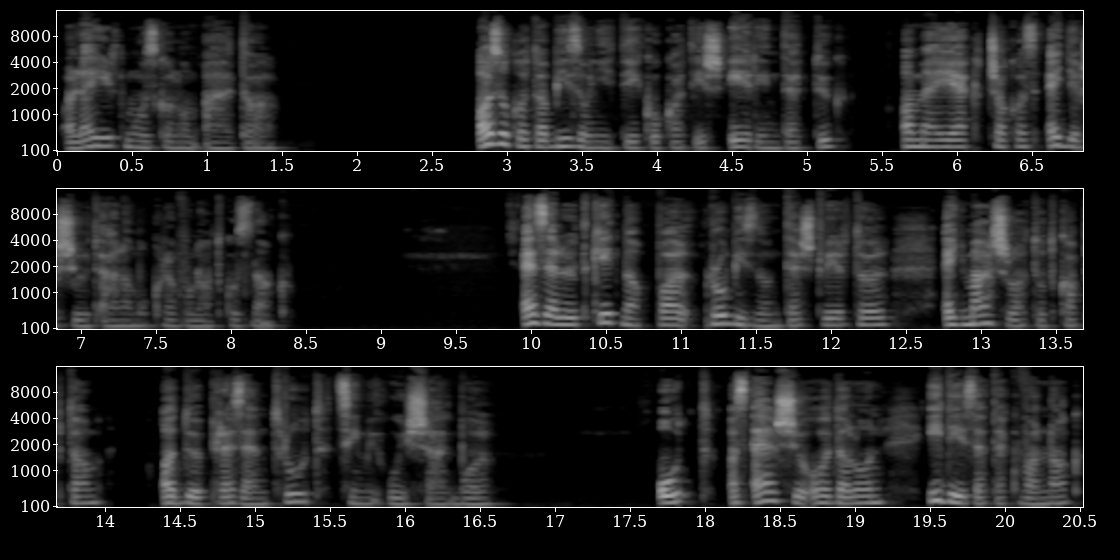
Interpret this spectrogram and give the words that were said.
a leírt mozgalom által. Azokat a bizonyítékokat is érintettük, amelyek csak az Egyesült Államokra vonatkoznak. Ezelőtt két nappal Robinson testvértől egy másolatot kaptam a The Present Truth című újságból. Ott az első oldalon idézetek vannak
